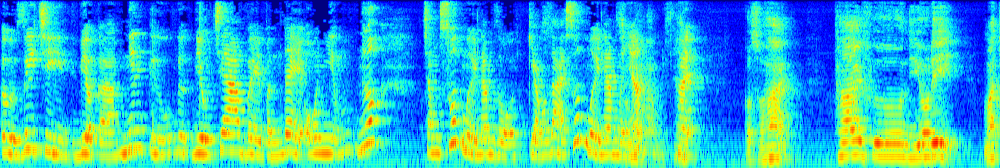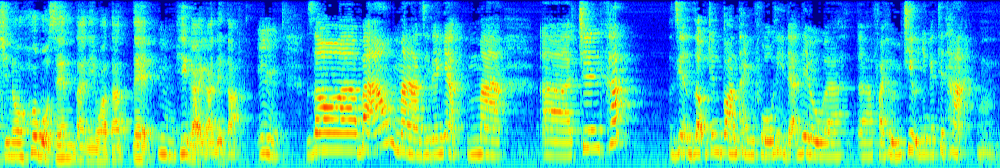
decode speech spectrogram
ừ, duy trì việc à, nghiên cứu việc điều tra về vấn đề ô nhiễm nước trong suốt 10 năm rồi kéo dài suốt 10 năm rồi Suốt nhá 10nămですね Hay. câu số 2台風により町のほぼ全体にわたってうん被害が出た、 ừ. do bão mà gì đấy nhỉ mà à, trên khắp diện rộng trên toàn thành phố thì đã đều à, à, phải hứng chịu những cái thiệt hại うん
